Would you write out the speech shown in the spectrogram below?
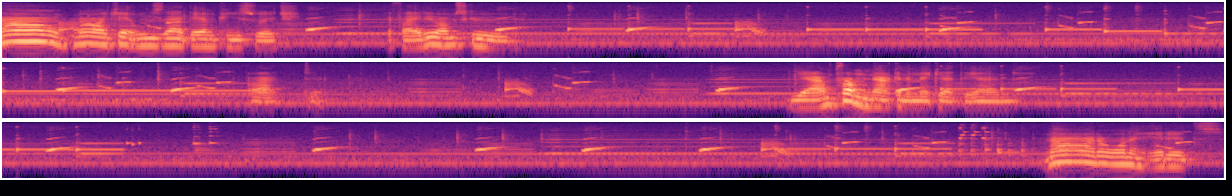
No, no, I can't lose that damn P-switch. If I do, I'm screwed. Ah, yeah, I'm probably not going to make it at the end. No, I don't want to hit it.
